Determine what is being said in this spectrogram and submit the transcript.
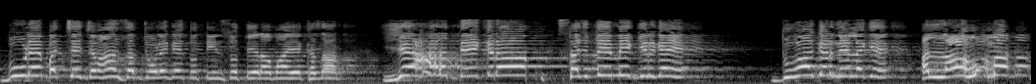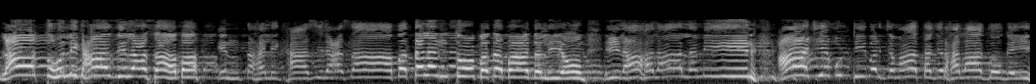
بوڑھے بچے جوان سب جوڑے گئے تو تین سو تیرہ وہاں ایک ہزار۔ یہ حالت دیکھ کر آپ سجدے میں گر گئے۔ دعا کرنے لگے اللہ لا تہلک حاضل عصابہ ان تہلک حاضل عصابہ تلن تو بد بعد اليوم، الہ العالمین، آج یہ مٹھی پر جماعت اگر ہلاک ہو گئی،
